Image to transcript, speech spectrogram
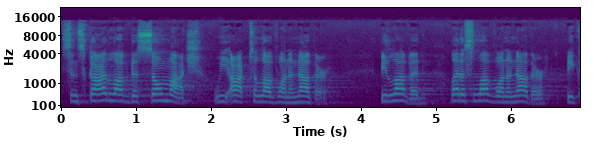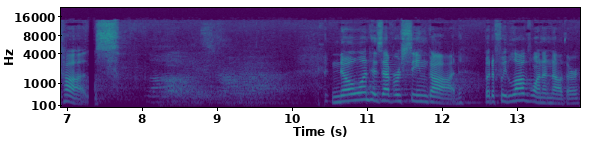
Since God loved us so much, we ought to love one another. Beloved, let us love one another because. No one has ever seen God, but if we love one another,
